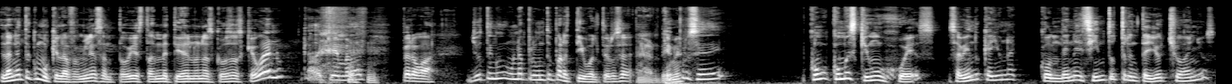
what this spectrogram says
La neta como que la familia Santoy está metida en unas cosas que bueno, cada quien, ¿verdad? Pero va, yo tengo una pregunta para ti, Walter. O sea, ver, ¿qué procede? ¿Cómo, ¿Cómo es que un juez, sabiendo que hay una condena de 138 años,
